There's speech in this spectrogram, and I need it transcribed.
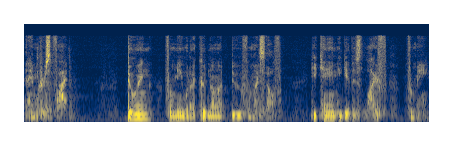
and Him crucified. Doing for me what I could not do for myself. He came, He gave His life for me.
